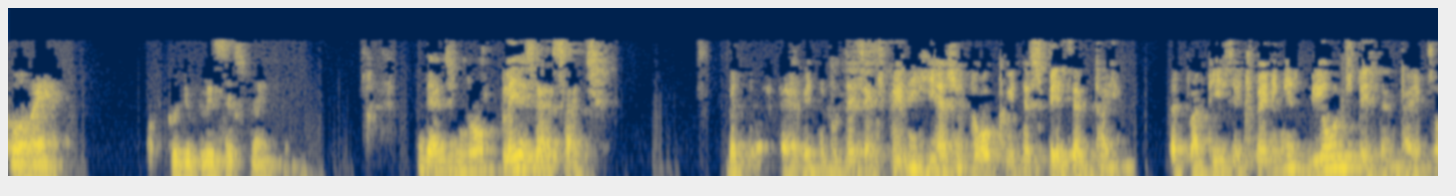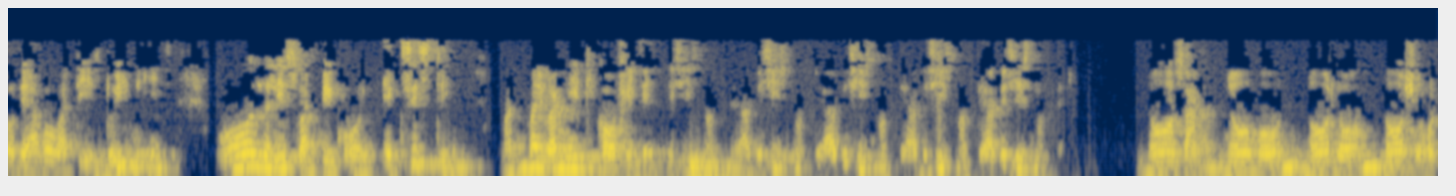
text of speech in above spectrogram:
or rain. Could you please explain? There is no place as such. But uh, when the Buddha is explaining, he has to talk with the space and time. But what he is explaining is beyond space and time. So therefore what he is doing is, all the list what we call existing, one by one he tick off it. This is not there, this is not there, this is not there, this is not there, this is not there. No sun, no moon, no long, no short,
